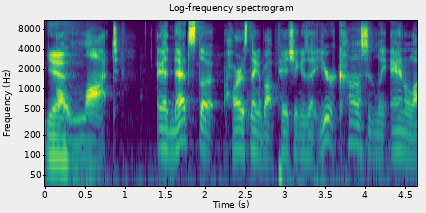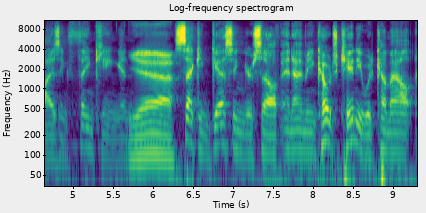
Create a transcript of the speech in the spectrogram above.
Yeah. a lot. And that's the hardest thing about pitching is that you're constantly analyzing, thinking, and Yeah. second guessing yourself. And I mean, Coach Kenny would come out.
